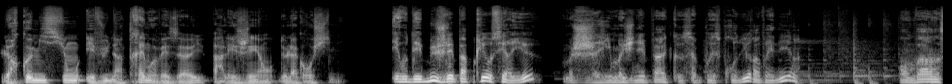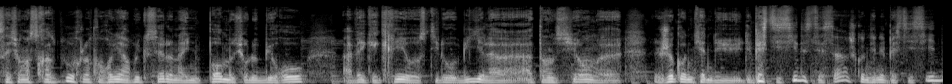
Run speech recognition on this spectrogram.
Leur commission est vue d'un très mauvais œil par les géants de l'agrochimie. Et au début, je ne l'ai pas pris au sérieux. Je n'imaginais pas que ça pouvait se produire, à vrai dire. On va en session à Strasbourg. Lorsqu'on revient à Bruxelles, on a une pomme sur le bureau avec écrit au stylo bille, attention, euh, je contiens des pesticides, c'était ça, je contiens des pesticides.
